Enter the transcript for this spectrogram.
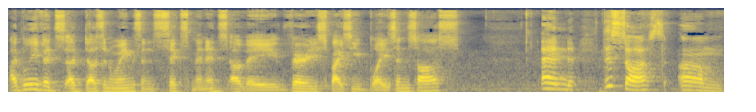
I believe it's a dozen wings in six minutes of a very spicy blazing sauce. And this sauce, um,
